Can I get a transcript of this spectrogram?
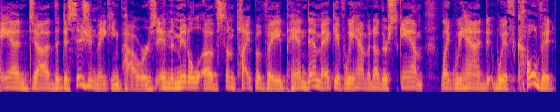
and uh, the decision making powers in the middle of some type of a pandemic, if we have another scam like we had with COVID,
